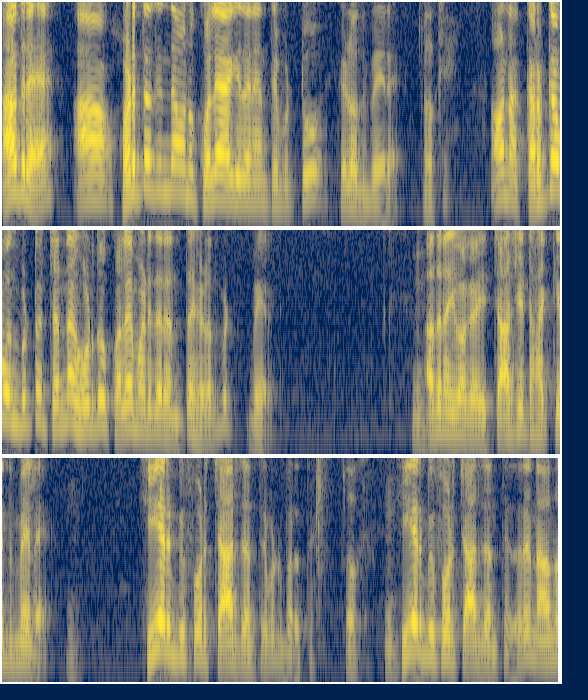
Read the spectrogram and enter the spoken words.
ಆದರೆ ಆ ಹೊಡೆತದಿಂದ ಅವನು ಕೊಲೆ ಆಗಿದ್ದಾನೆ ಅಂತ ಹೇಳ್ಬಿಟ್ಟು ಹೇಳೋದು ಬೇರೆ. ಓಕೆ. ಅವನ ಕರ್ಕ ಬಂದ್ಬಿಟ್ಟು ಚೆನ್ನಾಗಿ ಹೊಡೆದು ಕೊಲೆ ಮಾಡಿದ್ದಾರೆ ಅಂತ ಹೇಳೋದು ಬಿಟ್ಟು ಬೇರೆ. ಅದನ್ನು ಇವಾಗ ಈ ಚಾರ್ಜ್ ಶೀಟ್ ಹಾಕಿದ ಮೇಲೆ ಹಿಯರ್ ಬಿಫೋರ್ ಚಾರ್ಜ್ ಅಂತ ಹೇಳ್ಬಿಟ್ಟು ಬರುತ್ತೆ. ಓಕೆ ಹಿಯರ್ ಬಿಫೋರ್ ಚಾರ್ಜ್ ಅಂತ ಹೇಳಿದ್ರೆ ನಾನು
